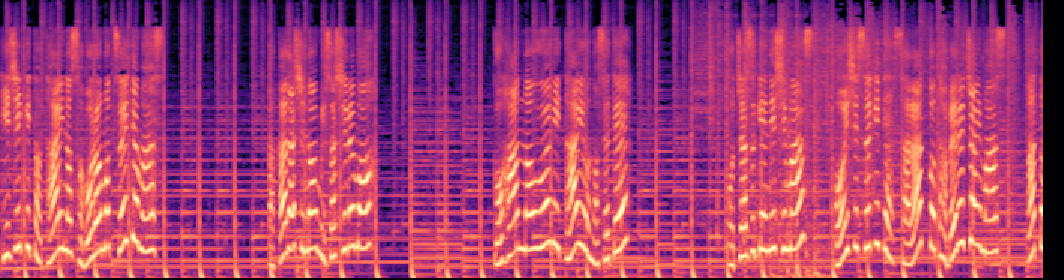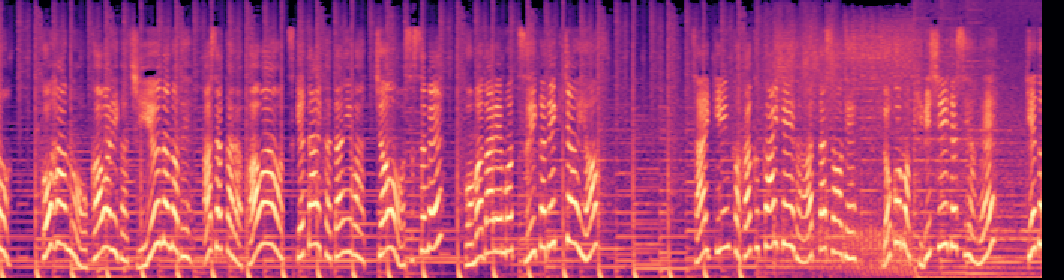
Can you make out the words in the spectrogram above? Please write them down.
ひじきとタイのそぼろもついてます。赤だしの味噌汁も。ご飯の上にタイを乗せて、お茶漬けにします。美味しすぎてさらっと食べれちゃいます。あと、ご飯のおかわりが自由なので、朝からパワーをつけたい方には超おすすめ。ごまだれも追加できちゃうよ。最近価格改定があったそうで、どこも厳しいですよね。けど、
